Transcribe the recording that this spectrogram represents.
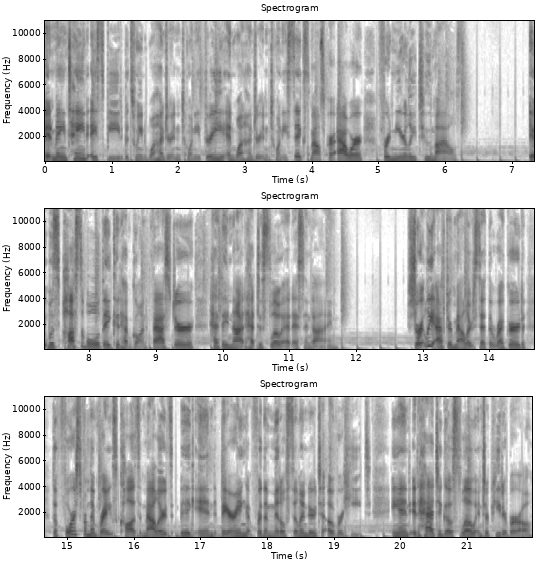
It maintained a speed between 123 and 126 miles per hour for nearly two miles. It was possible they could have gone faster had they not had to slow at Essendine. Shortly after Mallard set the record, the force from the brakes caused Mallard's big end bearing for the middle cylinder to overheat, and it had to go slow into Peterborough.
